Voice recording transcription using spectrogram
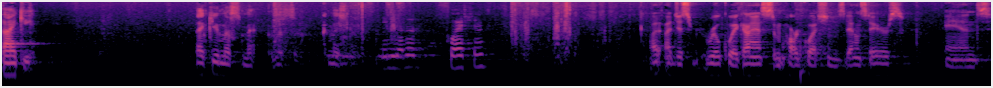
Thank you. Thank you, Mr. Ma- Mr. Commissioner. Any other questions? I, I just, real quick, I asked some hard questions downstairs, and uh,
